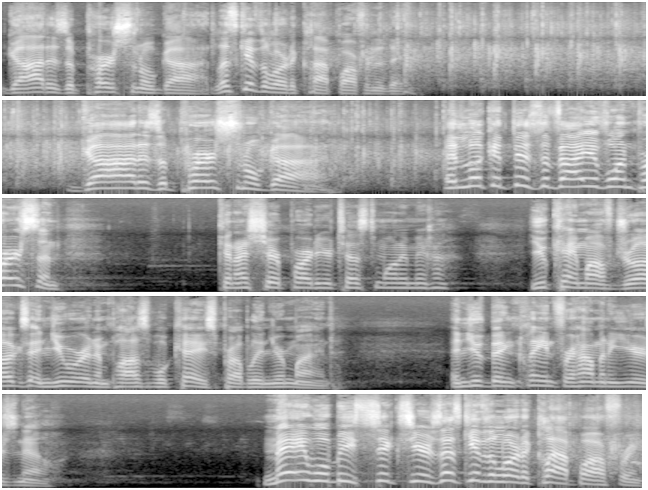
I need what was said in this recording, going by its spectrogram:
God is a personal God. Let's give the Lord a clap offering today. God is a personal God. And look at this the value of one person. Can I share part of your testimony, Mija? You came off drugs and you were an impossible case, probably in your mind. And you've been clean for how many years now? May will be six years. Let's give the Lord a clap offering.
